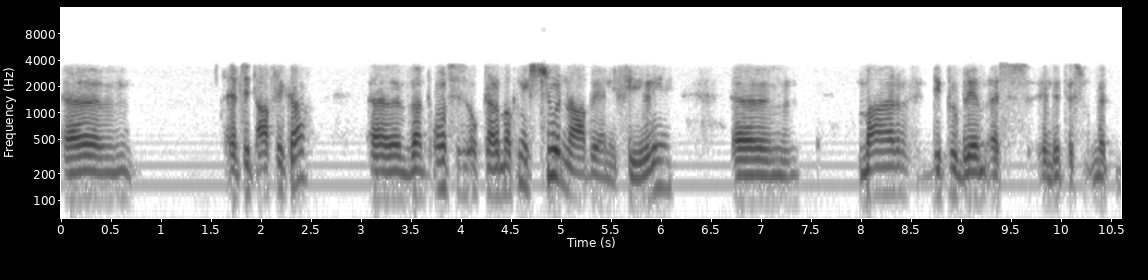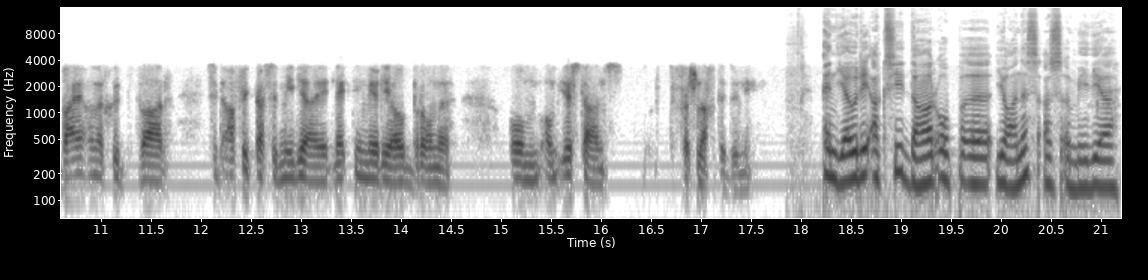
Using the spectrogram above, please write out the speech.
ehm uh, in Suid-Afrika. Uh, want ons is ook daarom ook nie so naby aan die vuur nie. Ehm uh, maar die probleem is en dit is met baie ander goed waar Suid-Afrika se media het net nie meer die hulpbronne om om eerstens verslag te doen nie. En jou reaksie daarop uh, Johannes as 'n media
